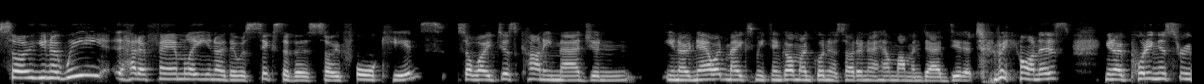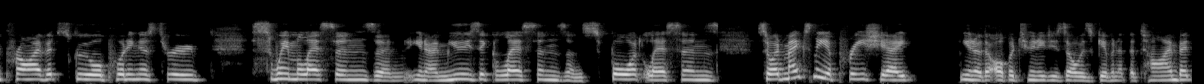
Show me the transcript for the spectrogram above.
So, you know, we had a family, you know, there was six of us, so four kids. So I just can't imagine, you know, now it makes me think, oh my goodness, I don't know how mum and dad did it, to be honest. You know, putting us through private school, putting us through swim lessons and, you know, music lessons and sport lessons. So it makes me appreciate you know the opportunities I was given at the time. But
